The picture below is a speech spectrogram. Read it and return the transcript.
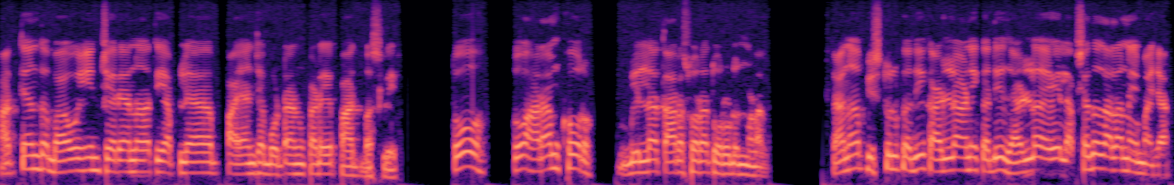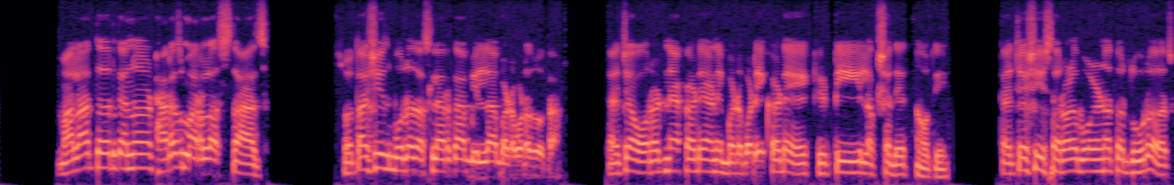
अत्यंत भावहीन चेहऱ्यानं ती आपल्या पायांच्या बोटांकडे पाहत बसली. तो तो हरामखोर बिल्ला तारस्वरात ओरडून म्हणाला. त्यानं पिस्तूल कधी काढलं आणि कधी झाडलं हे लक्षातच आलं नाही माझ्या. मला तर त्यानं ठारच मारलं असतं आज. स्वतःशीच बोलत असल्यासारखा बिल्ला बडबडत होता? त्याच्या ओरडण्याकडे आणि बडबडीकडे किटी लक्ष देत नव्हती. त्याच्याशी सरळ बोलणं तर दूरच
